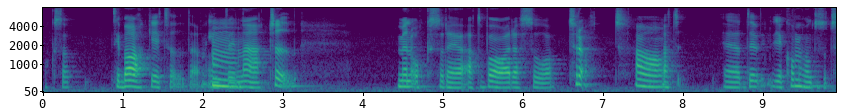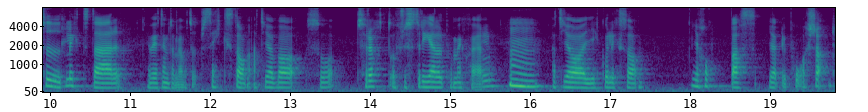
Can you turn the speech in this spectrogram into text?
också tillbaka i tiden, inte mm. i närtid. Men också det att vara så trött. Ja. Att, eh, det, jag kommer ihåg det så tydligt där, jag vet inte om jag var typ 16, att jag var så trött och frustrerad på mig själv. Mm. Att jag gick och liksom, jag hoppas jag blir påkörd.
